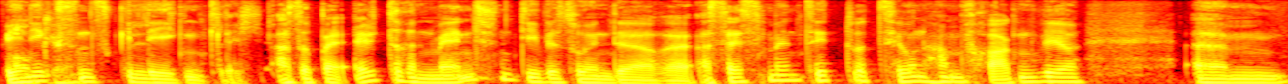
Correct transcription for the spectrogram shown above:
Wenigstens okay. gelegentlich. Also bei älteren Menschen, die wir so in der Assessment-Situation haben, fragen wir, ähm,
